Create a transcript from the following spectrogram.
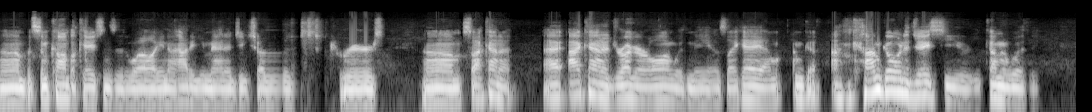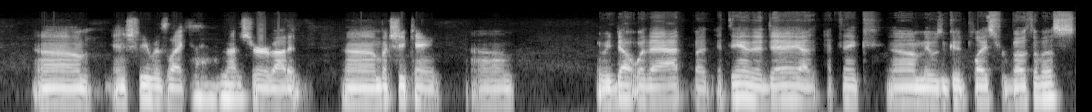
um, but some complications as well. You know, how do you manage each other's careers? Um, so I kind of I, I kind of drug her along with me. I was like, hey, I'm I'm, go- I'm, I'm going to JCU. You're coming with me. Um, and she was like, I'm not sure about it um, but she came. Um, we dealt with that, but at the end of the day, I, I think um, it was a good place for both of us.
